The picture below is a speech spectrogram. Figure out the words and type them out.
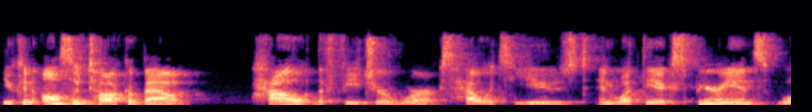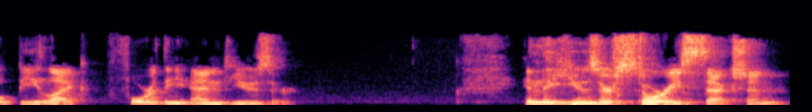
You can also talk about how the feature works, how it's used, and what the experience will be like for the end user. In the user stories section,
